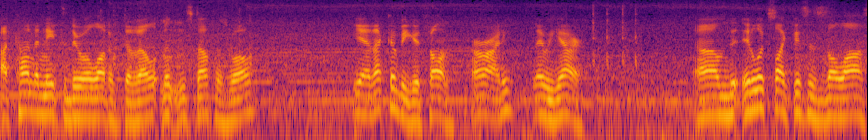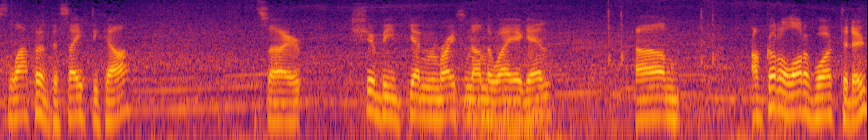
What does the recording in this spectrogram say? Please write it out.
I'd kind of need to do a lot of development and stuff as well. Yeah, that could be good fun. Alrighty, there we go. Um, it looks like this is the last lap of the safety car. So, should be getting racing underway again. Um, I've got a lot of work to do.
